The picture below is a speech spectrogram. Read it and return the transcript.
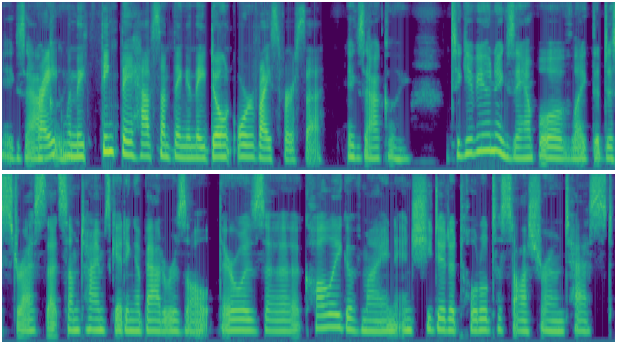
Exactly. Right? When they think they have something and they don't or vice versa. Exactly. To give you an example of like the distress that sometimes getting a bad result, there was a colleague of mine and she did a total testosterone test.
